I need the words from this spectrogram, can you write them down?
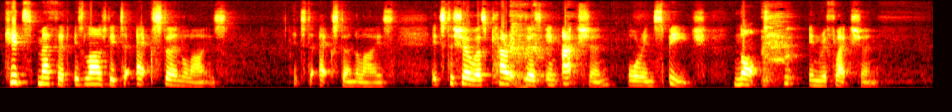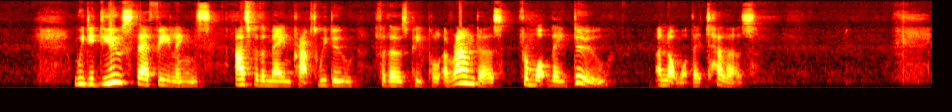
Kyd's method is largely to externalize. It's to externalize. It's to show us characters in action or in speech, not in reflection. We deduce their feelings, as for the main, perhaps we do for those people around us, from what they do and not what they tell us.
